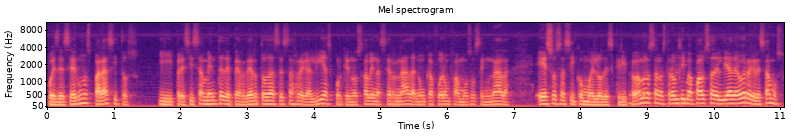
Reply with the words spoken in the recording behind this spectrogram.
pues de ser unos parásitos, y precisamente de perder todas esas regalías porque no saben hacer nada, nunca fueron famosos en nada. Eso es así como él lo describe. Vámonos a nuestra última pausa del día de hoy, regresamos.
